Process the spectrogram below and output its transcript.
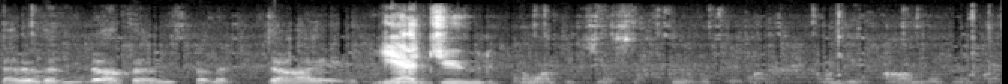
Better than nothing, better than dying. Yeah, Jude. I want to be just a herbivore. I want to be an omnivore.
